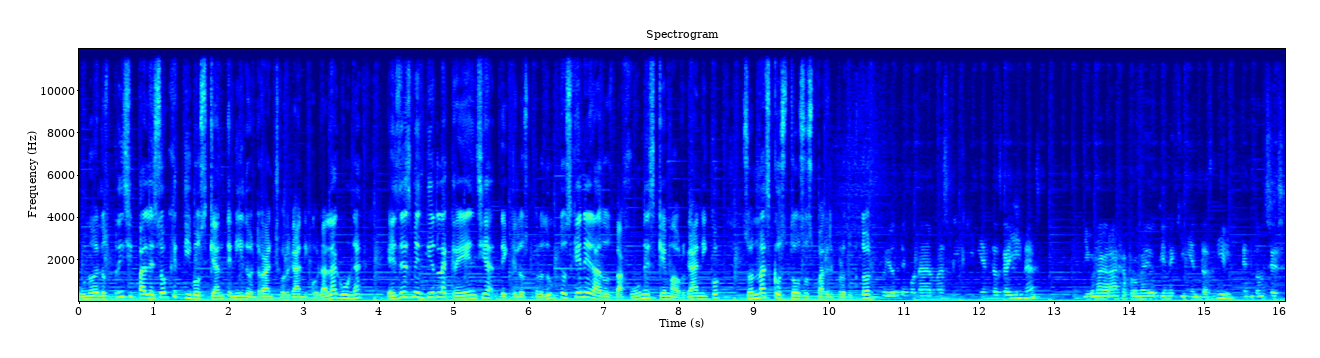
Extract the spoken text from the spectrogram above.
uno de los principales objetivos que han tenido en Rancho Orgánico La Laguna es desmentir la creencia de que los productos generados bajo un esquema orgánico son más costosos para el productor. Yo tengo nada más 1.500 gallinas y una granja promedio tiene 500.000, entonces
